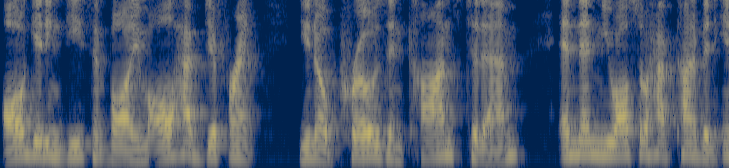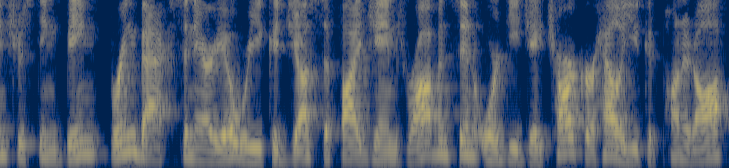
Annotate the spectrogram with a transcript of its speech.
all getting decent volume, all have different, you know, pros and cons to them. And then you also have kind of an interesting bring, bring back scenario where you could justify James Robinson or DJ Chark, or hell, you could punt it off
